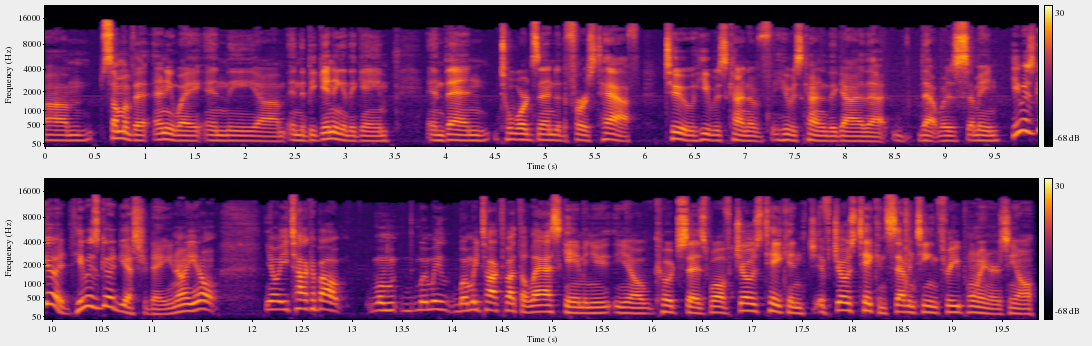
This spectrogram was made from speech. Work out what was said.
um, some of it anyway in the um, in the beginning of the game, and then towards the end of the first half, too. He was kind of he was kind of the guy that that was. I mean, he was good. He was good yesterday. You know, you don't. You know, you talk about when, when we when we talked about the last game, and you you know, coach says, well, if Joe's taken if Joe's taken 17 three pointers, you know.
